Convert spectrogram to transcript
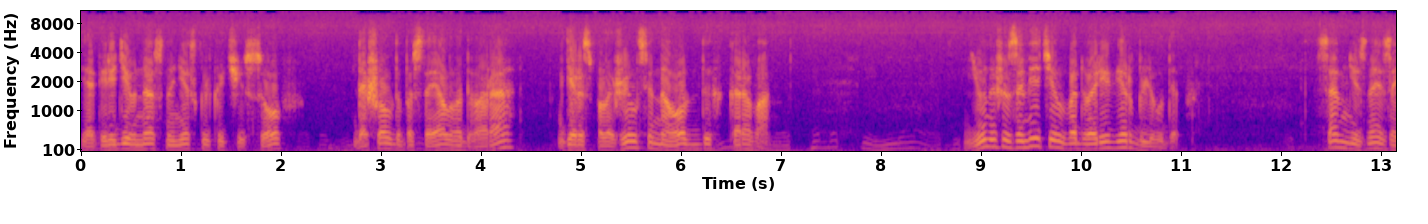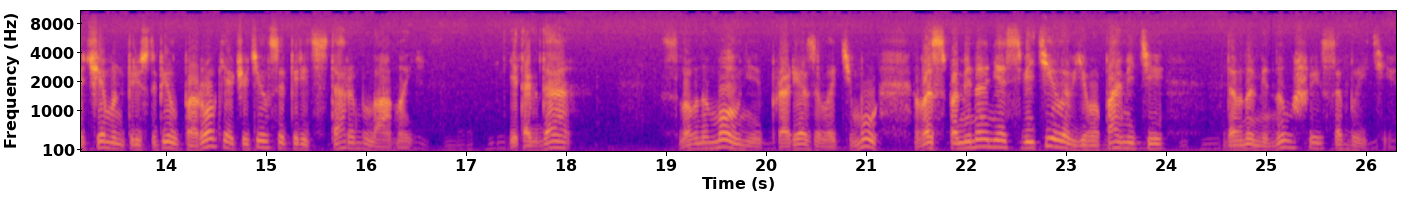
и, опередив нас на несколько часов, дошел до постоялого двора, где расположился на отдых караван. Юноша заметил во дворе верблюдов. Сам не зная, зачем он переступил порог и очутился перед старым ламой. И тогда Словно молния прорезала тьму, воспоминание светило в его памяти давно минувшие события.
